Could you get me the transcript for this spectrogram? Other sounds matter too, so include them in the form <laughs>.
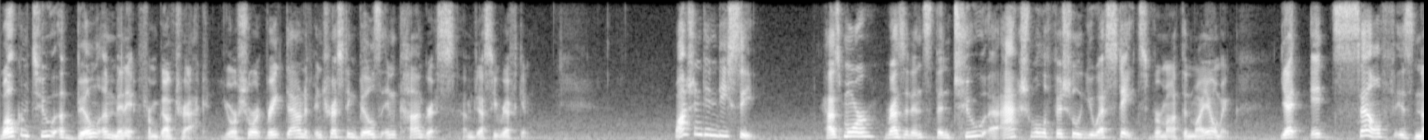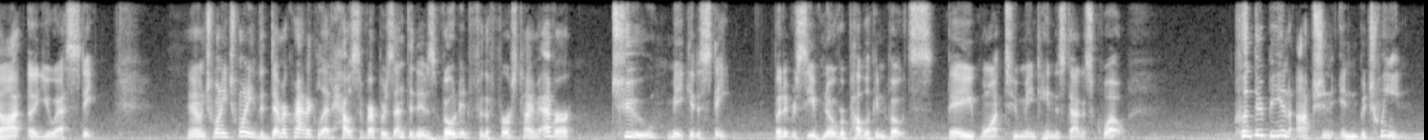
Welcome to A Bill a Minute from GovTrack, your short breakdown of interesting bills in Congress. I'm Jesse Rifkin. Washington, D.C. has more residents than two actual official U.S. states, Vermont and Wyoming, yet itself is not a U.S. state. Now, in 2020, the Democratic led House of Representatives voted for the first time ever to make it a state, but it received no Republican votes. They want to maintain the status quo. Could there be an option in between?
